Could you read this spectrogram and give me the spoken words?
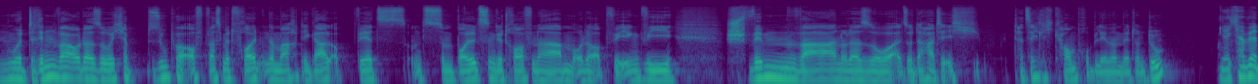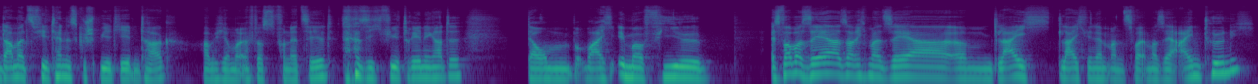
nur drin war oder so. Ich habe super oft was mit Freunden gemacht, egal ob wir jetzt uns zum Bolzen getroffen haben oder ob wir irgendwie schwimmen waren oder so. Also da hatte ich tatsächlich kaum Probleme mit. Und du? Ja, ich habe ja damals viel Tennis gespielt jeden Tag. Habe ich ja mal öfters von erzählt, dass ich viel Training hatte. Darum war ich immer viel. Es war aber sehr, sag ich mal, sehr ähm, gleich, gleich, wie nennt man es, war immer sehr eintönig.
